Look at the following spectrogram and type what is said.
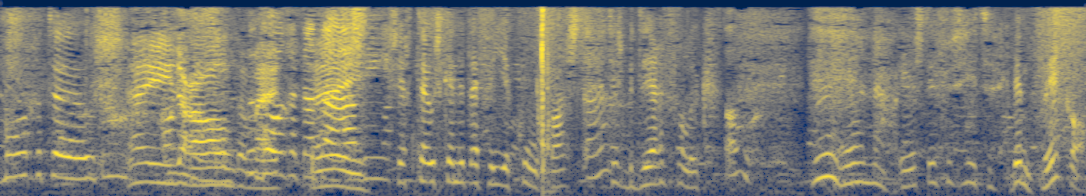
Morgen, Toos. Hé, hey, daar al. Daar meid. Goedemorgen, tata Hey. Ali. Zeg, Toos, ken dit even in je koelkast. Het is bederfelijk. Oh, Hé, nou, eerst even zitten. Ik ben bek af.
